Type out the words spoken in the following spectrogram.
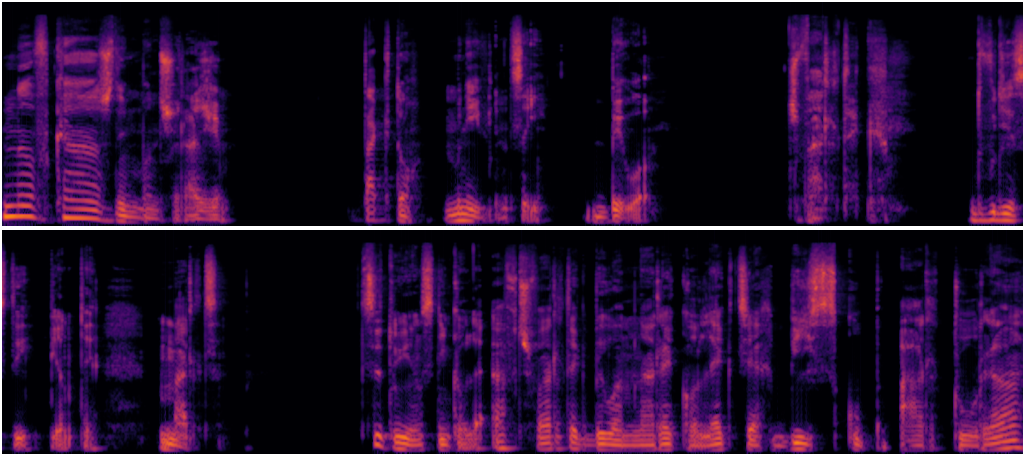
No w każdym bądź razie. Tak to mniej więcej było. Czwartek. 25 marca. Cytując Nikolę, a w czwartek byłam na rekolekcjach biskup Artura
